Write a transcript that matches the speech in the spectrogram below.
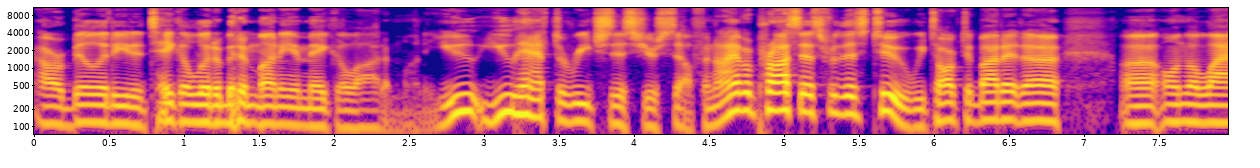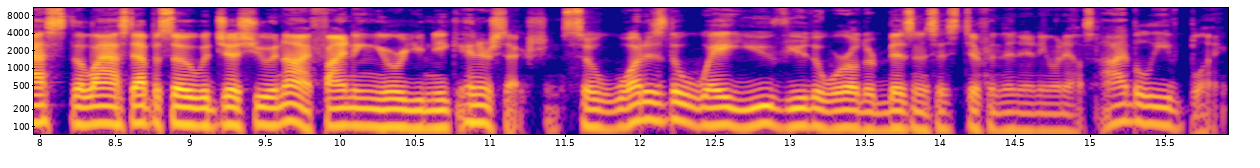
our ability to take a little bit of money and make a lot of money. You you have to reach this yourself, and I have a process for this too. We talked about it uh, uh, on the last the last episode with just you and I, finding your unique intersection. So, what is the way you view the world or business that's different than anyone else? I believe blank.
